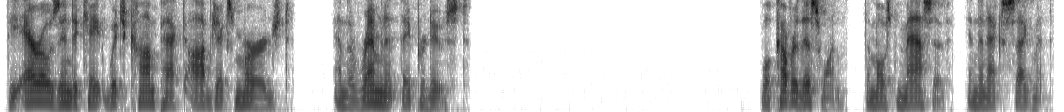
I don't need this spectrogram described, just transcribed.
The arrows indicate which compact objects merged and the remnant they produced. We'll cover this one, the most massive, in the next segment.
